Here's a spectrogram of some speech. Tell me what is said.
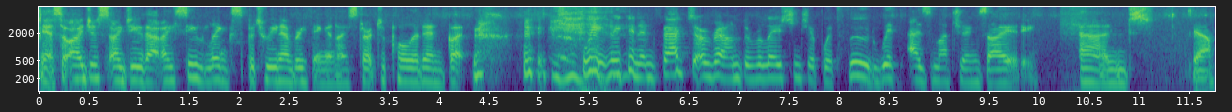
yeah, so I just I do that. I see links between everything, and I start to pull it in. But we we can infect around the relationship with food with as much anxiety, and yeah.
